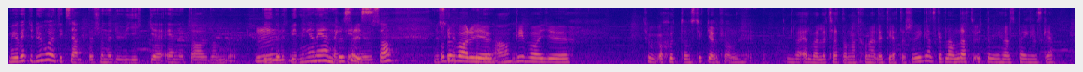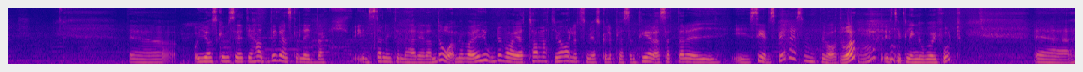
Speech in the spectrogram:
Men jag vet att du har ett exempel från när du gick eh, en av de vidareutbildningarna i NLP i Precis. USA. När du Och då var det ju, in, ja. vi var ju, jag tror vi var 17 stycken från, om det var 11 eller 13 nationaliteter, så det är ganska blandat. Utbildningen hölls på engelska. Eh, och jag skulle väl säga att jag hade ganska laid back inställning till det här redan då. Men vad jag gjorde var att ta materialet som jag skulle presentera, sätta det i, i CD-spelare som det var då. Utvecklingen går ju fort. Eh,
